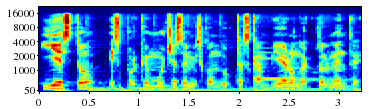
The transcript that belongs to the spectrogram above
Y esto es porque muchas de mis conductas cambiaron actualmente.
